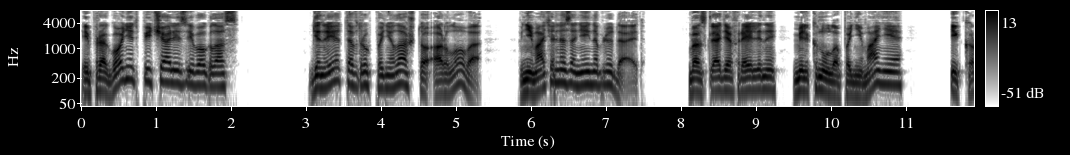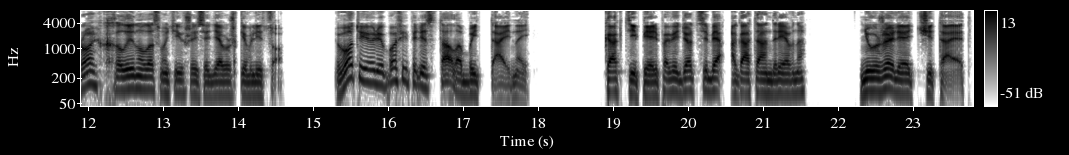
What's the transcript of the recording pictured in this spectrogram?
и прогонит печаль из его глаз. Генриетта вдруг поняла, что Орлова внимательно за ней наблюдает. Во взгляде Фрейлины мелькнуло понимание, и кровь хлынула смутившейся девушке в лицо. Вот ее любовь и перестала быть тайной. Как теперь поведет себя Агата Андреевна? Неужели отчитает?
